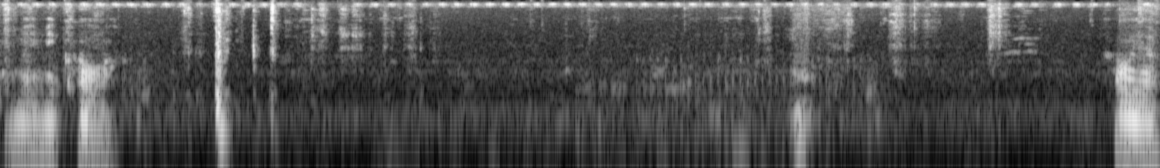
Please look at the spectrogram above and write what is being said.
ทำไมไม่เข้าอะเข้ายัง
